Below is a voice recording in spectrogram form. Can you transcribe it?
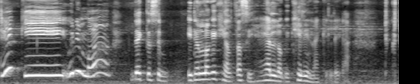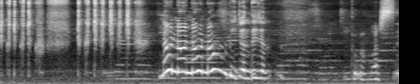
টিকি উনি মা, দেখতেছে, এটার লগে খেলতাছি হ্যাঁ লগে খেলি না খেলে গা নো নো নো নো দুজন দুজন তোর মারছে।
